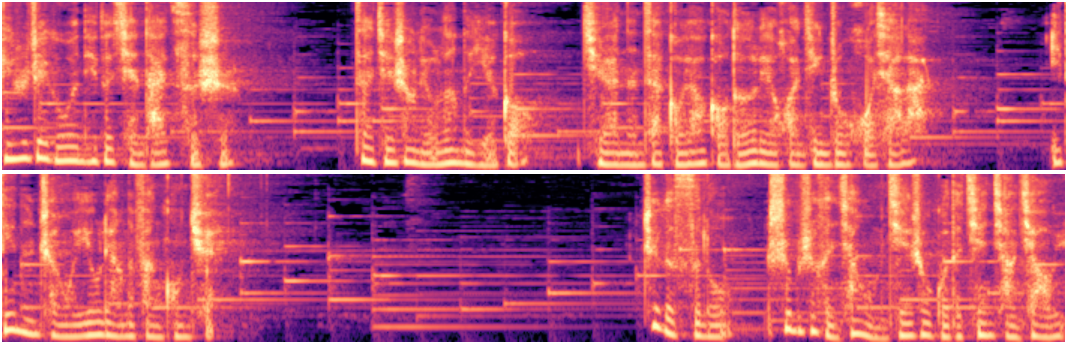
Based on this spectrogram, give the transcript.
其实这个问题的潜台词是，在街上流浪的野狗，既然能在狗咬狗的恶劣环境中活下来，一定能成为优良的反恐犬。这个思路是不是很像我们接受过的坚强教育？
